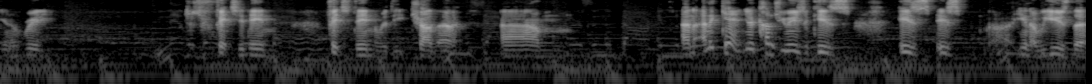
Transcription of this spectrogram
you know, really just fitted in, fitted in with each other. Um, and and again, you know, country music is is is uh, you know we use the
